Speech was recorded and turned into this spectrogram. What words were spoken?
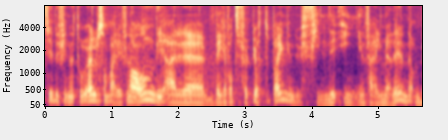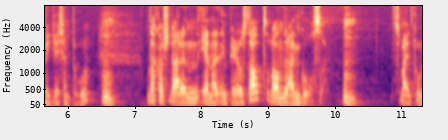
Si du finner to øl som er i finalen. De er, uh, begge har fått 48 poeng. Du finner ingen feil med dem. Begge er kjempegode. Mm. Og da kanskje det er en, ene er en Imperial Stout, og det andre er en Gåse. Mm. Som er to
